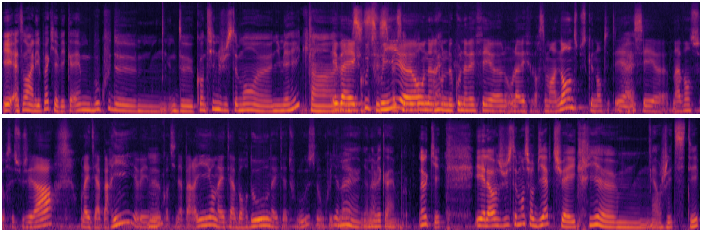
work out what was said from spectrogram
Et attends, à l'époque, il y avait quand même beaucoup de, de cantines justement euh, numériques. Enfin, eh ben, écoute, oui, euh, on, on, avait fait, on l'avait fait forcément à Nantes, puisque Nantes était assez en avance sur ces sujets-là. On a été à Paris, il y avait une mm. cantine à Paris, on a été à Bordeaux, on a été à Toulouse, donc oui, il y en avait. il y en avait quand même. Quoi. Ok. Et alors, justement, sur le BIAP, tu as écrit, alors je vais te citer,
